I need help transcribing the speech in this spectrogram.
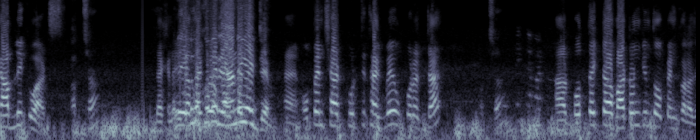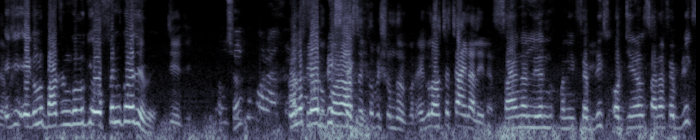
কাবলিক ওয়ার্ডস আচ্ছা। দেখেন মানে এটা খুবই রানিং আইটেম হ্যাঁ ওপেন শার্ট কুর্তি থাকবে উপরেরটা। আচ্ছা। আর প্রত্যেকটা বাটন কিন্তু ওপেন করা যাবে। এই যে এগুলো বাটনগুলো কি ওপেন করা যাবে? জি জি। আচ্ছা। এগুলো? আছে খুবই সুন্দর করে। এগুলো হচ্ছে চাইনা লিনেন সাইনা লিনেন মানে ফেব্রিক্স অরিজিনাল সাইনা ফেব্রিক্স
